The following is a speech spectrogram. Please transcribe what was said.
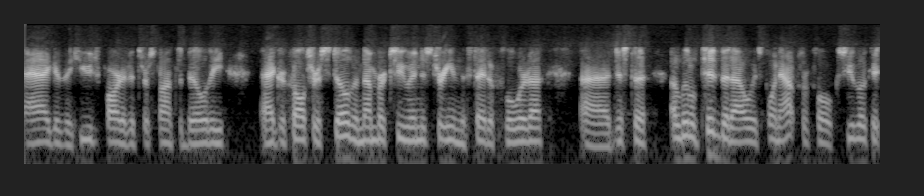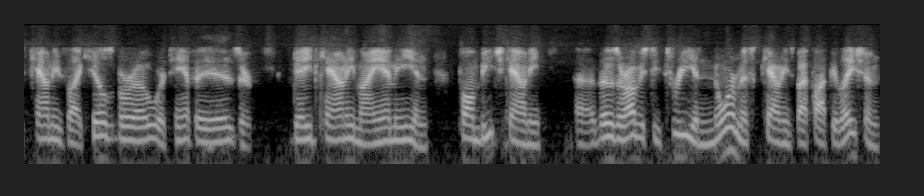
ag is a huge part of its responsibility. Agriculture is still the number two industry in the state of Florida. Uh, just a, a little tidbit I always point out for folks. You look at counties like Hillsborough, where Tampa is, or Dade County, Miami, and Palm Beach County. Uh, those are obviously three enormous counties by population.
